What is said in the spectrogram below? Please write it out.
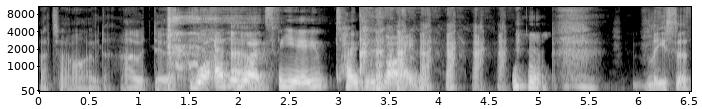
That's how I would I would do it. Whatever um, works for you, totally fine. Lisa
